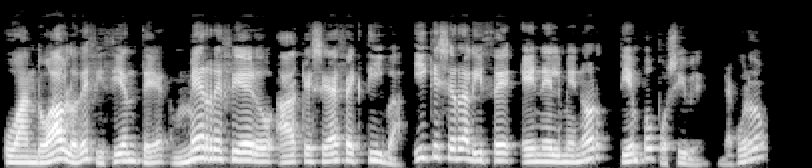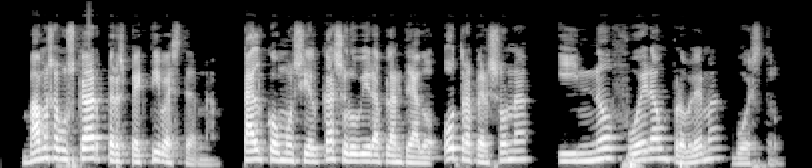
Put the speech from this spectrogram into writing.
Cuando hablo de eficiente, me refiero a que sea efectiva y que se realice en el menor tiempo posible, ¿de acuerdo? Vamos a buscar perspectiva externa, tal como si el caso lo hubiera planteado otra persona y no fuera un problema vuestro.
